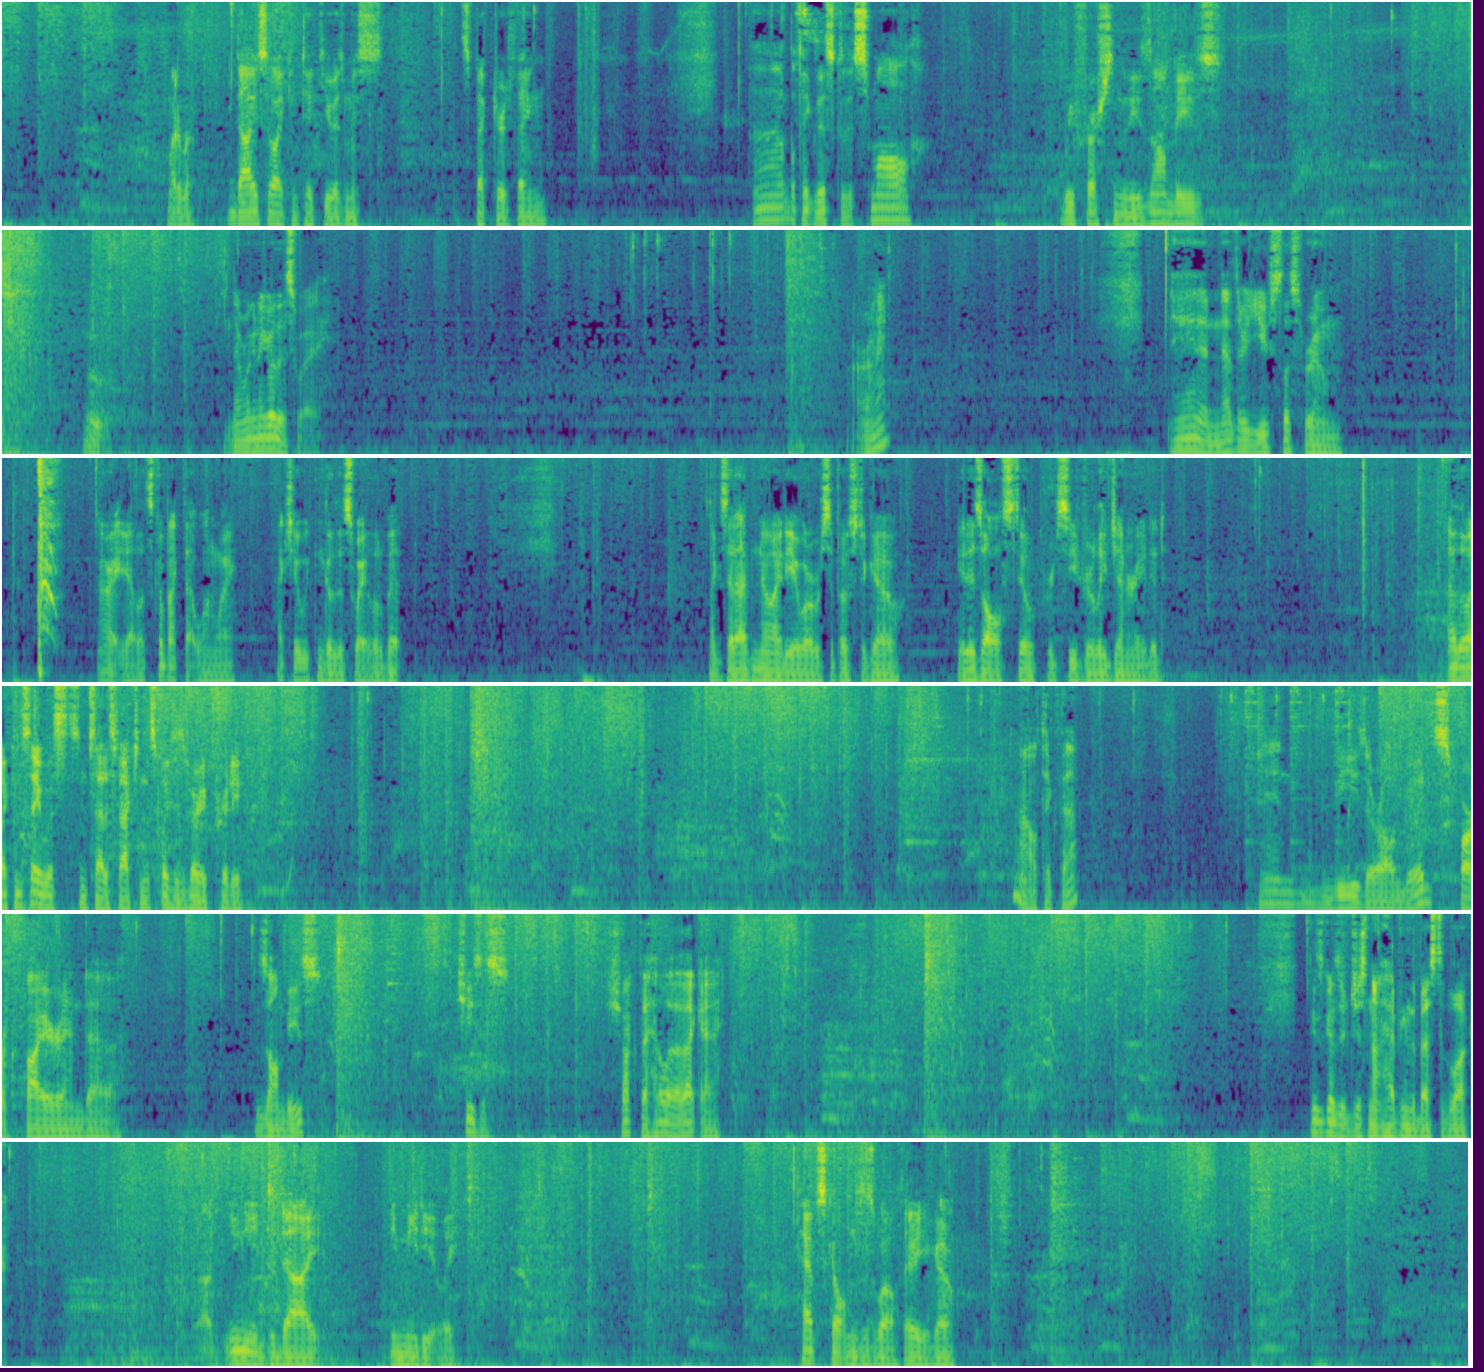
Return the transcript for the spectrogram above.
Whatever. Die so I can take you as my specter thing. Uh, we'll take this because it's small. Refresh some of these zombies. Ooh. And then we're gonna go this way. Alright. And another useless room. Alright, yeah, let's go back that one way. Actually, we can go this way a little bit. Like I said, I have no idea where we're supposed to go. It is all still procedurally generated. Although I can say with some satisfaction, this place is very pretty. I'll take that. And these are all good. Spark, fire, and uh, zombies. Jesus. Shock the hell out of that guy. These guys are just not having the best of luck. Uh, you need to die immediately. Have skeletons as well. There you go.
